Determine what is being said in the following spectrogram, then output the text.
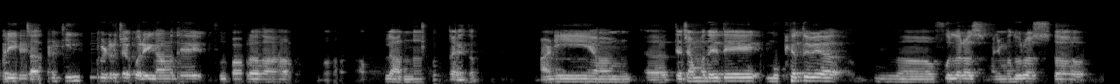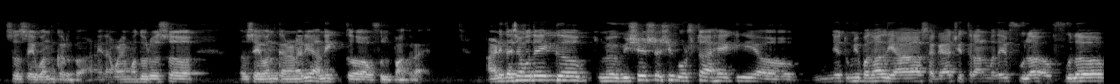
परिघ साधारण तीन किलोमीटरच्या परिघामध्ये फुलपाखराला आपलं अन्न शोधता येतं. आणि त्याच्यामध्ये ते मुख्यत्वे फुलरस म्हणजे मधुरस सेवन करतं. आणि त्यामुळे मधुरस सेवन करणारी अनेक फुलपाखरं आहेत. आणि त्याच्यामध्ये एक विशेष अशी गोष्ट आहे की म्हणजे तुम्ही बघाल या सगळ्या चित्रांमध्ये फुलं फुलं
